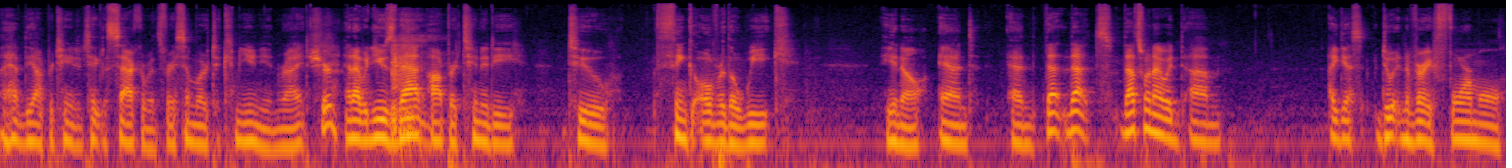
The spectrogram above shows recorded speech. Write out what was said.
i have the opportunity to take the sacraments very similar to communion right Sure. and i would use that opportunity to think over the week you know and and that that's that's when i would um i guess do it in a very formal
